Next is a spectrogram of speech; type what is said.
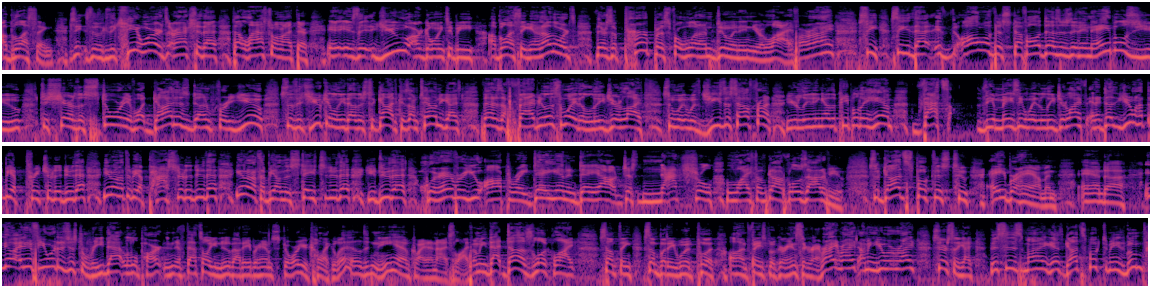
a blessing. See, the key words are actually that, that last one right there is that you are going to be a blessing. In other words, there's a purpose for what I'm doing in your life, all right? See, see that all of this stuff, all it does is it enables you to share the story of what God has done for you so that you can lead others to God. Because I'm telling you guys, that is a fabulous way to lead your life. So with, with Jesus out front, you're leading other people to Him. That's the amazing way to lead your life. And it does, you don't have to be a preacher to do that. You don't have to be a pastor to do that. You don't have to be on the stage to do that. You do that wherever you operate day in and day out. Just natural life of God flows out of you. So God spoke this to Abraham. And, and, uh, you know, and if you were to just read that little part, and if that's all you knew about Abraham's story, you're kind of like, well, didn't he have quite a nice life? I mean, that does look like something somebody would put on Facebook or Instagram, right? Right? I mean, you were right. Seriously, like, this is my, yes, God spoke to me. Boom.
